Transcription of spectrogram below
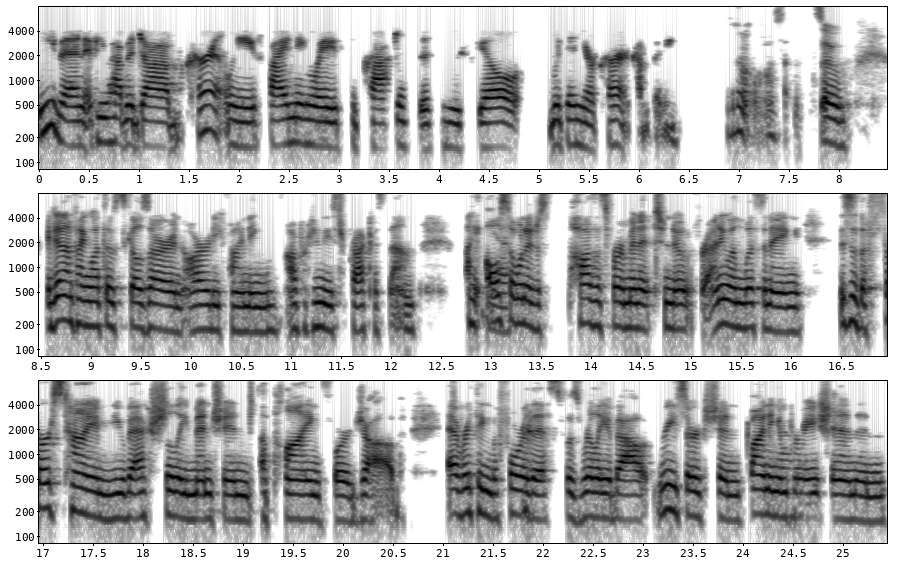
even if you have a job currently, finding ways to practice this new skill within your current company. Oh, awesome. So identifying what those skills are and already finding opportunities to practice them. I also yeah. want to just pause this for a minute to note for anyone listening, this is the first time you've actually mentioned applying for a job. Everything before this was really about research and finding information and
